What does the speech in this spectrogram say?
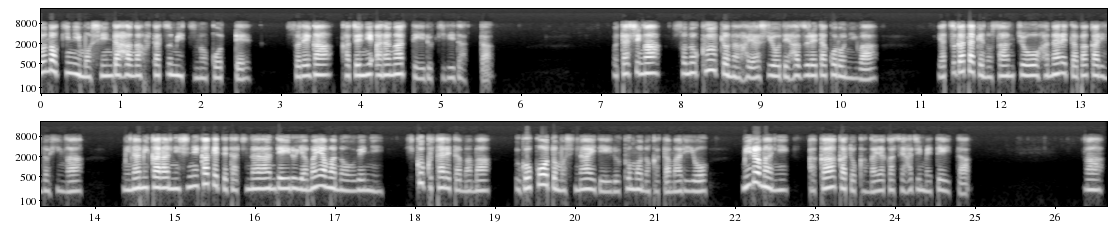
どの木にも死んだ葉が二つ三つ残って、それが風に抗っている霧だった。私がその空虚な林を出外れた頃には、八ヶ岳の山頂を離れたばかりの日が、南から西にかけて立ち並んでいる山々の上に低く垂れたまま動こうともしないでいる雲の塊を見る間に赤々と輝かせ始めていた。が、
